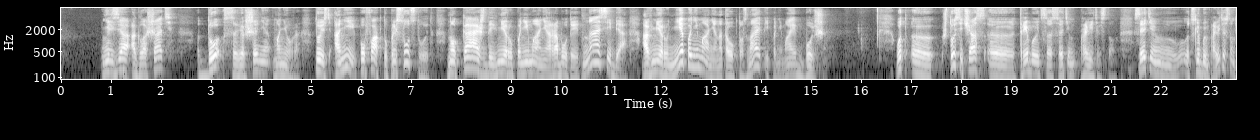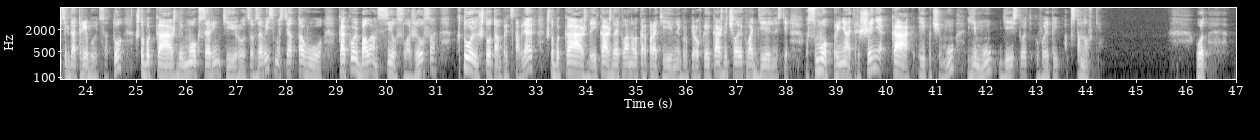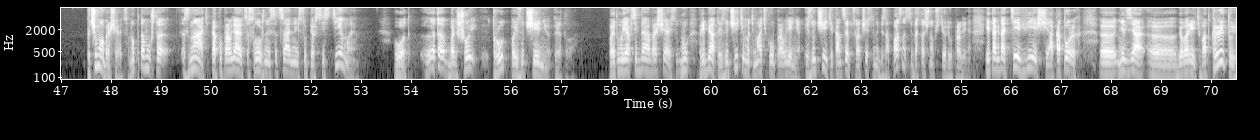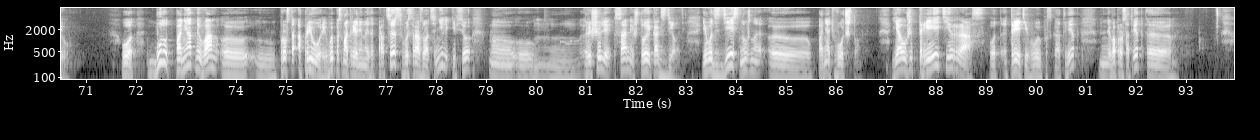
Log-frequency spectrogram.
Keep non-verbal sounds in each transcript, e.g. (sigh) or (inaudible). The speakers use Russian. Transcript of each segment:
нельзя оглашать до совершения маневра. То есть они по факту присутствуют, но каждый в меру понимания работает на себя, а в меру непонимания на того, кто знает и понимает больше. Вот э, что сейчас э, требуется с этим правительством? С этим, вот с любым правительством всегда требуется то, чтобы каждый мог сориентироваться в зависимости от того, какой баланс сил сложился, кто и что там представляют, чтобы каждый и каждая кланово-корпоративная группировка и каждый человек в отдельности смог принять решение, как и почему ему действовать в этой обстановке. Вот. Почему обращаются? Ну, потому что знать, как управляются сложные социальные суперсистемы, вот, это большой труд по изучению этого. Поэтому я всегда обращаюсь, ну, ребята, изучите математику управления, изучите концепцию общественной безопасности, достаточно общей теории управления, и тогда те вещи, о которых э, нельзя э, говорить в открытую, вот, будут понятны вам э, э, просто априори. Вы посмотрели на этот процесс, вы сразу оценили и все э, э, решили сами, что и как сделать. И вот здесь нужно э, понять вот что. Я уже третий раз, вот третий выпуск ответ, вопрос-ответ, э,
